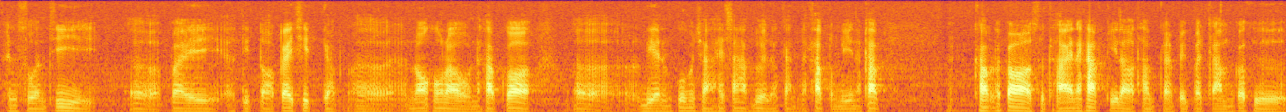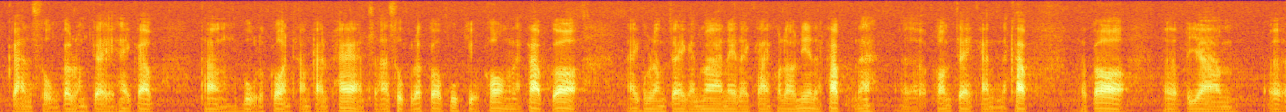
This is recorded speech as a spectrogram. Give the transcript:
เป็นส่วนที่ไปติดต่อใกล้ชิดกับน้องของเรานะครับ ก็เรียนผู้บัญชาให้ทราบด้วยแล้วกันนะครับ ตรงนี้นะครับ ครับแล้วก็สุดท้ายนะครับที่เราทำกันเป็นประจำก็คือการส่งกำลังใจให้กับทางบุคลากรทางการแพทย์สาธารณสุขแล้วก็ผู้เกี่ยวข้องนะครับ ก็ให้กำลังใจกันมาในรายการของเราเนี่ยนะครับนะพร้อมใจกันนะครับ แล้วก็พยายามเอ่อ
